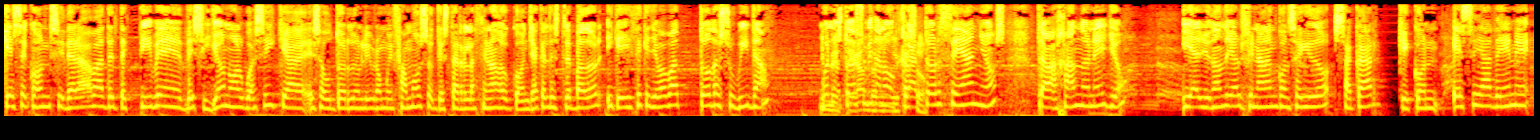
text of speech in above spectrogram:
que se consideraba detective de sillón o algo así, que es autor de un libro muy famoso que está relacionado con Jack el Destripador y que dice que llevaba toda su vida, bueno, toda su vida no, el caso. 14 años trabajando en ello y ayudando y al final han conseguido sacar que con ese ADN,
